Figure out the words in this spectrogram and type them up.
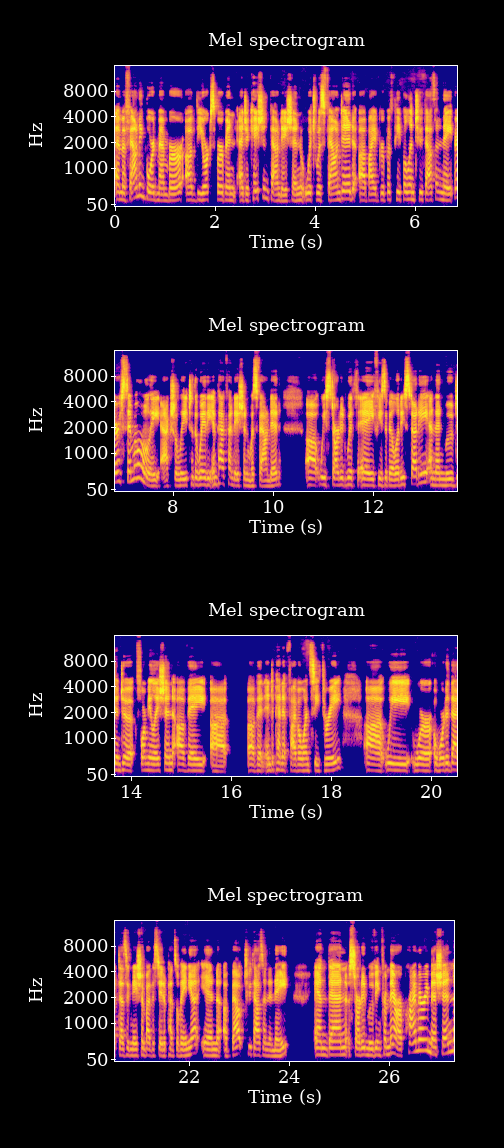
am a founding board member of the York Suburban Education Foundation, which was founded uh, by a group of people in 2008, very similarly, actually, to the way the Impact Foundation was founded. Uh, we started with a feasibility study and then moved into formulation of a uh, of an independent 501c3. Uh, we were awarded that designation by the state of Pennsylvania in about 2008 and then started moving from there. Our primary mission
